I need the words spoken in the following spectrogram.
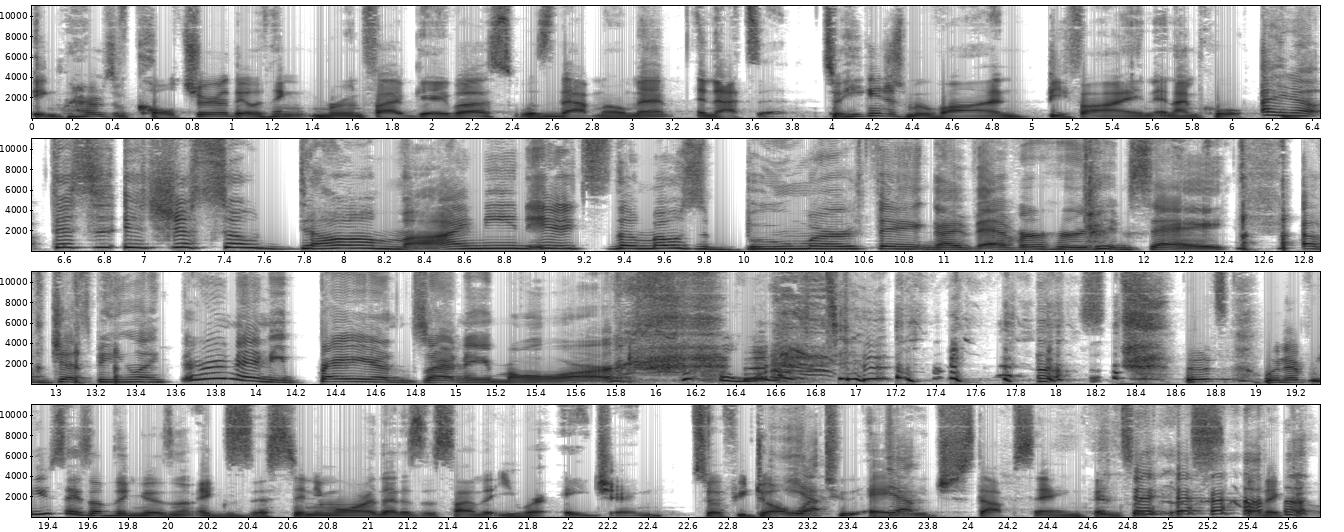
in terms of culture. The only thing Maroon Five gave us was that moment, and that's it. So he can just move on, be fine, and I'm cool. I know. This is it's just so dumb. I mean, it's the most boomer thing I've ever heard him say of just being like, there aren't any bands anymore. what? That's, whenever you say something doesn't exist anymore, that is a sign that you are aging. So if you don't Yep, want to age, yep. stop saying things like this. Let it go.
